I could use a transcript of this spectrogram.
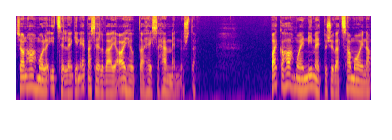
Se on hahmoille itselleenkin epäselvää ja aiheuttaa heissä hämmennystä. Vaikka hahmojen nimet pysyvät samoina,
